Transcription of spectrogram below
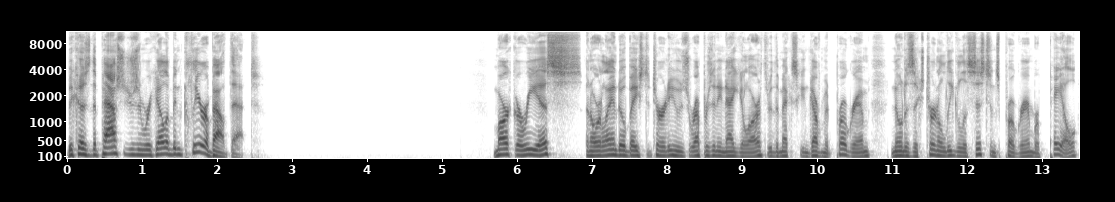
because the passengers in Raquel have been clear about that. Mark Arias, an Orlando based attorney who's representing Aguilar through the Mexican government program known as External Legal Assistance Program, or PALE,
